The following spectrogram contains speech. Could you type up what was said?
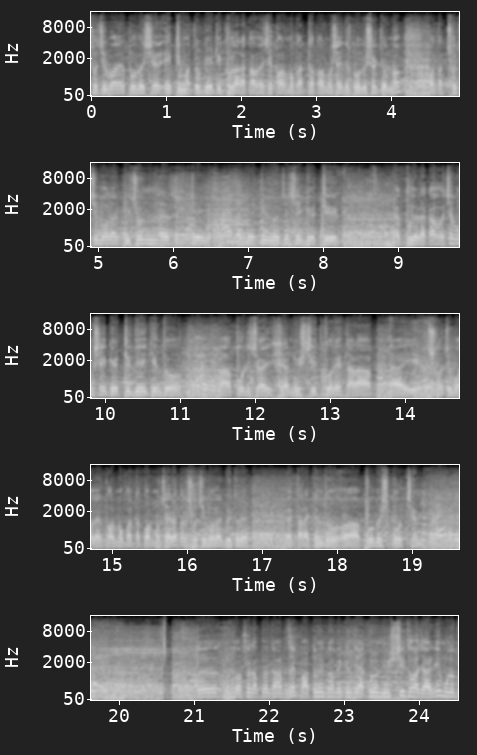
সচিবালয়ের প্রবেশের একটিমাত্র গেটই খোলা রাখা হয়েছে কর্মকর্তা কর্মচারীদের প্রবেশের জন্য। অর্থাৎ সচিবালয়ের পিছনের যে গেটটি রয়েছে, সেই গেটটি খুলে রাখা হয়েছে এবং সেই গেটটি দিয়েই কিন্তু পরিচয় নিশ্চিত করে তারা সচিবালয়ের কর্মকর্তা কর্মচারীরা তারা সচিবালয়ের ভিতরে তারা কিন্তু প্রবেশ করছেন। তো দর্শক আপনারা জানাতে চাই, প্রাথমিকভাবে কিন্তু এখনও নিশ্চিত হওয়া যায়নি। মূলত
